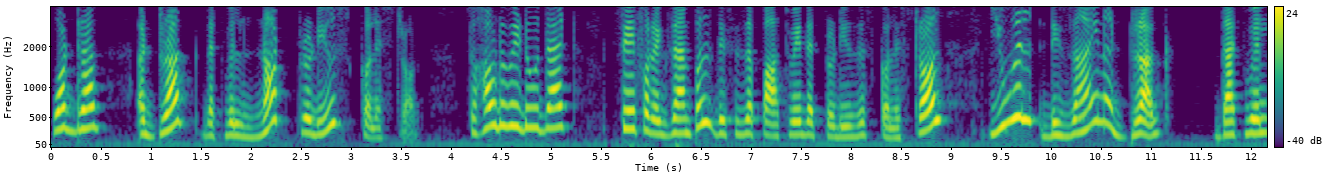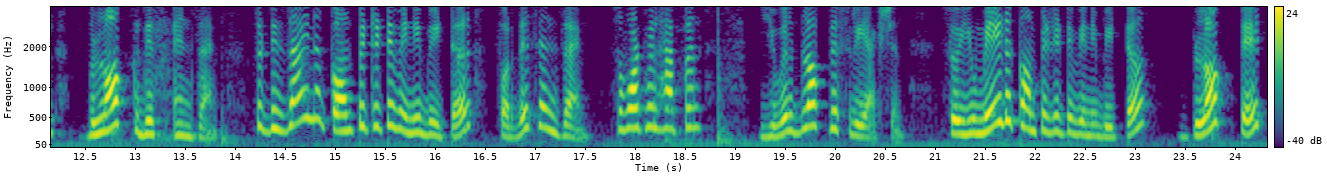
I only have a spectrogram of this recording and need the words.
What drug? A drug that will not produce cholesterol. So, how do we do that? Say for example, this is a pathway that produces cholesterol. You will design a drug that will block this enzyme. So, design a competitive inhibitor for this enzyme. So, what will happen? You will block this reaction. So, you made a competitive inhibitor, blocked it,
